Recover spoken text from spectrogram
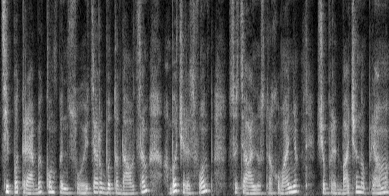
Ці потреби компенсуються роботодавцем або через фонд соціального страхування, що передбачено прямо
